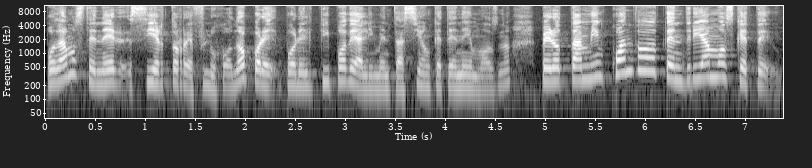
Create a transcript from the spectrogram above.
podamos tener cierto reflujo, ¿no? Por el, por el tipo de alimentación que tenemos, ¿no? Pero también, ¿cuándo tendríamos que,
